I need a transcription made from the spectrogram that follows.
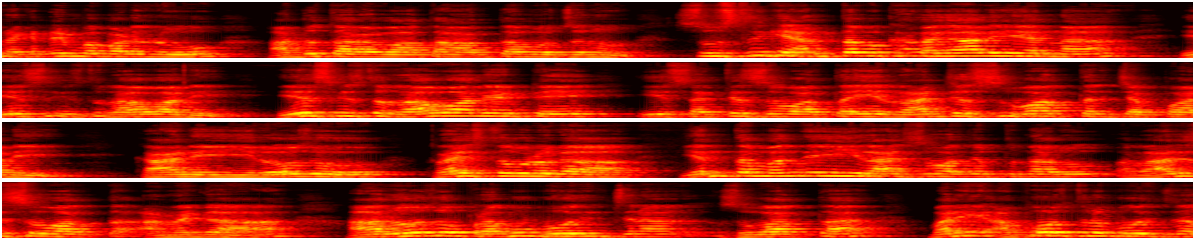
ప్రకటింపబడును. అటు తర్వాత అంతం వచ్చును. సృష్టికి అంతము కలగాలి అన్న యేసుక్రీస్తు రావాలి. యేసుక్రీస్తు రావాలి అంటే ఈ సత్య సువార్త ఈ రాజ్య సువార్త అని చెప్పాలి. కానీ ఈరోజు క్రైస్తవులుగా ఎంతమంది ఈ రాజసువార్త చెప్తున్నారు? రాజసువార్త అనగా ఆ రోజు ప్రభు బోధించిన సువార్త మరి అపోస్తులు బోధించిన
